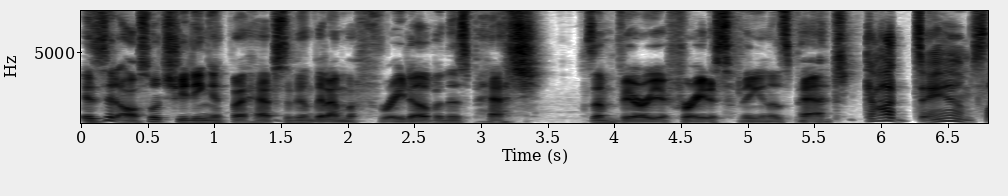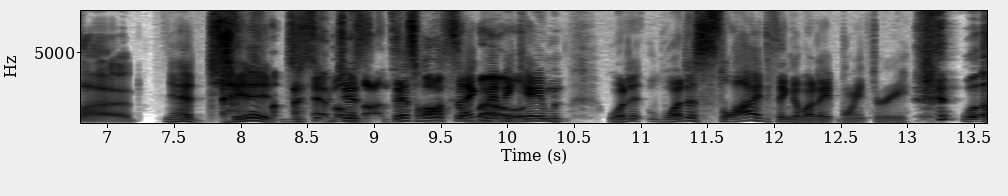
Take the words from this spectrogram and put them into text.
Is it also cheating if I have something that I'm afraid of in this patch? Because I'm very afraid of something in this patch. God damn, Slad. Yeah, shit. Just, just this whole segment about. became what it, what a slide think about 8.3. Well,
